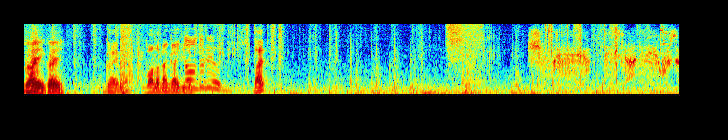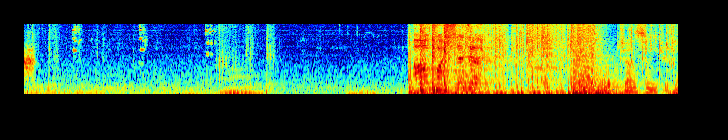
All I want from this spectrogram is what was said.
Guy, guy. Gay mı? Valla ben gay değilim. Dolduruyorum. Lan. Av başladı. Şansın kötü.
